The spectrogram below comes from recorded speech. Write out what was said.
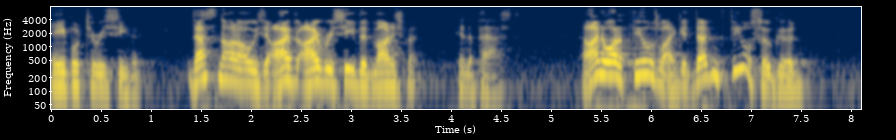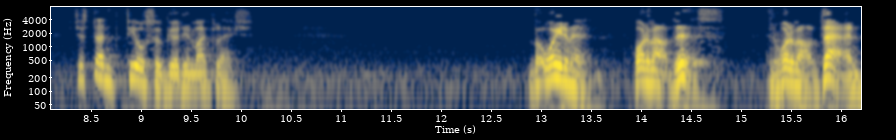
Able to receive it. That's not always. I've I've received admonishment in the past. Now, I know what it feels like. It doesn't feel so good. It just doesn't feel so good in my flesh. But wait a minute. What about this? And what about that? And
